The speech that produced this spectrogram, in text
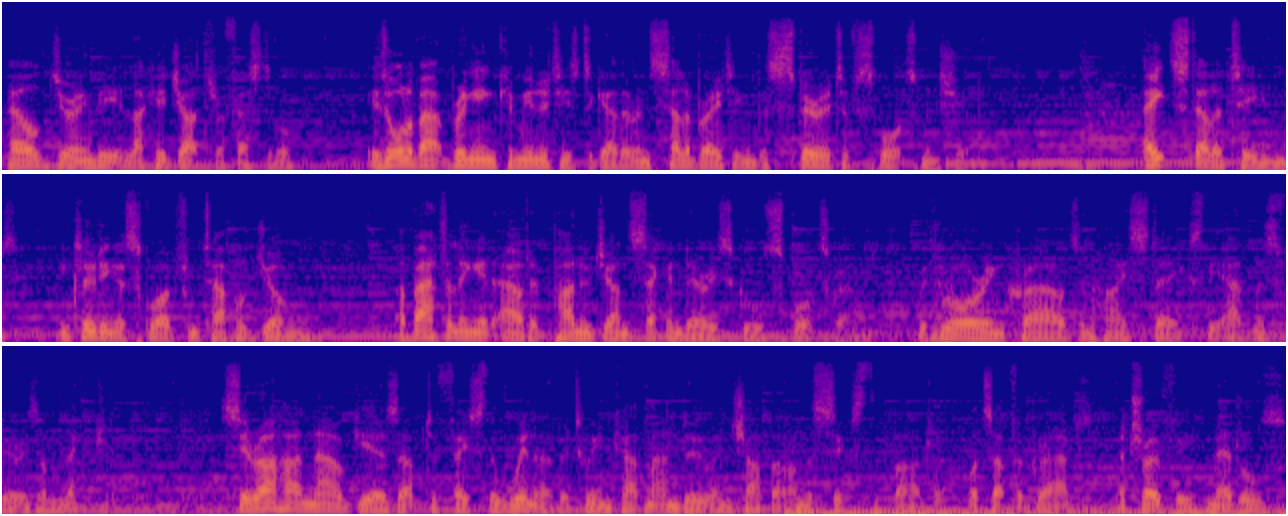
held during the Lakhe Jatra festival, is all about bringing communities together and celebrating the spirit of sportsmanship. Eight stellar teams, including a squad from Taplejung, are battling it out at Panujan Secondary School's sports ground. With roaring crowds and high stakes, the atmosphere is electric. Siraha now gears up to face the winner between Kathmandu and Jhapa on the 6th of Bhadra. What's up for grabs? A trophy, medals,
